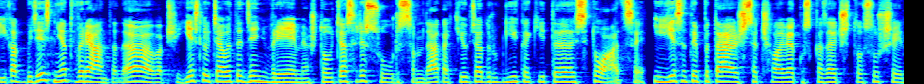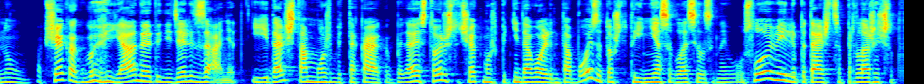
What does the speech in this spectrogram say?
и как бы здесь нет варианта, да, вообще, если у тебя в этот день время, что у тебя с ресурсом, да, какие у тебя другие какие-то ситуации. И если ты пытаешься человеку сказать, что, слушай, ну, вообще, как бы я на этой неделе занят. И дальше там может быть такая, как бы, да, история, что человек может быть недоволен тобой за то, что ты не согласился на его условия или пытаешься предложить что-то.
